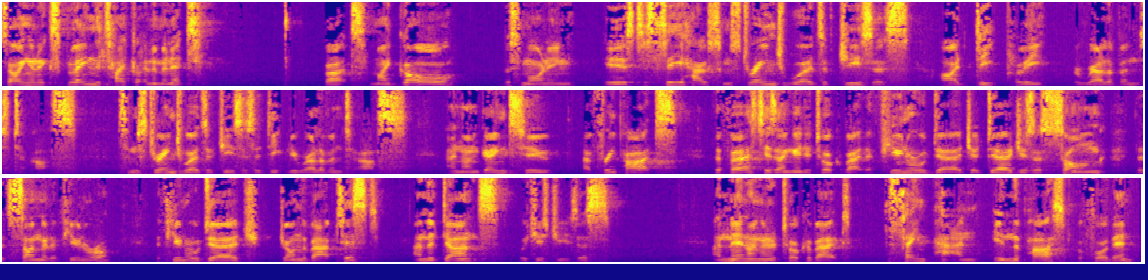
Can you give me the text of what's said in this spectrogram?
So I'm going to explain the title in a minute, but my goal this morning is to see how some strange words of Jesus are deeply relevant to us. Some strange words of Jesus are deeply relevant to us. And I'm going to have three parts. The first is I'm going to talk about the funeral dirge. A dirge is a song that's sung at a funeral. The funeral dirge, John the Baptist, and the dance, which is Jesus. And then I'm going to talk about the same pattern in the past before then.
